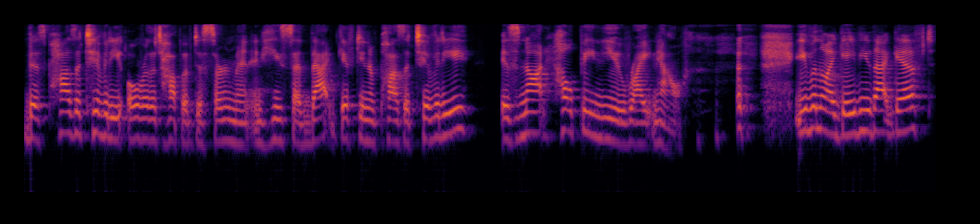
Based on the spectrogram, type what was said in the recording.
this positivity over the top of discernment. And he said, that gifting of positivity is not helping you right now. Even though I gave you that gift,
